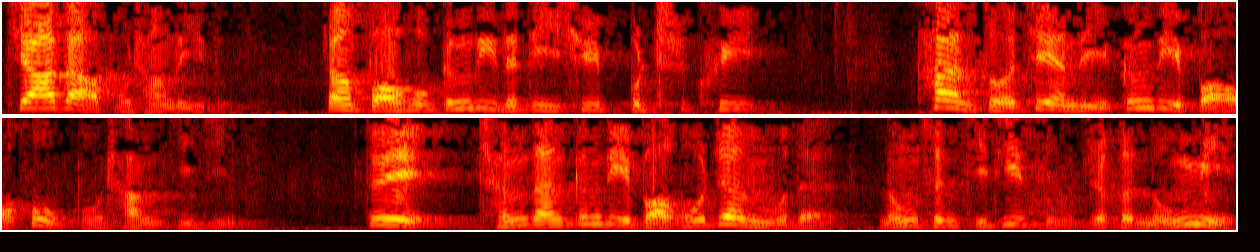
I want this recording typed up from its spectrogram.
加大补偿力度，让保护耕地的地区不吃亏。探索建立耕地保护补偿基金，对承担耕地保护任务的农村集体组织和农民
